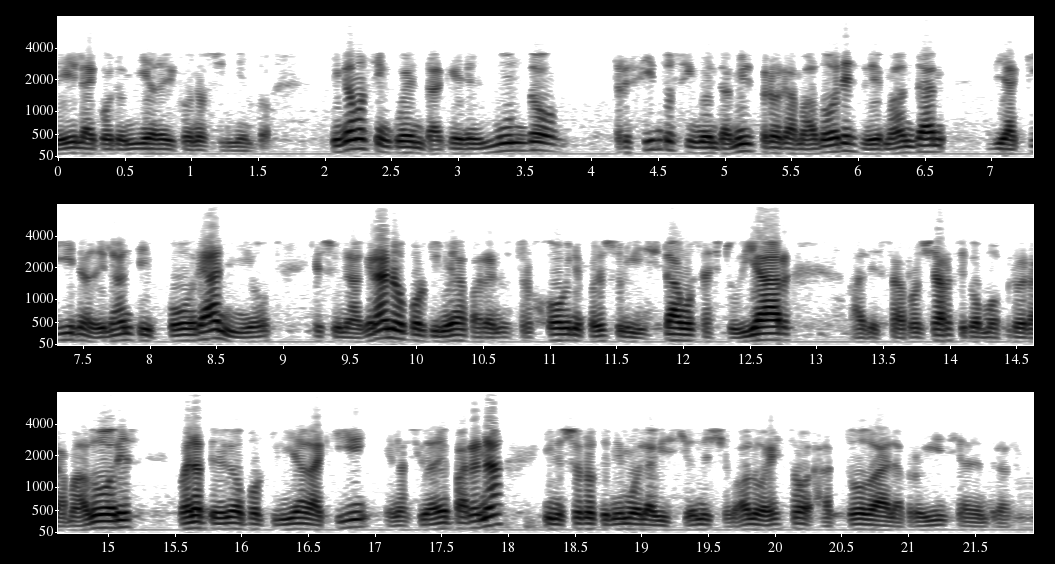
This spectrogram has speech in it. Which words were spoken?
de la economía del conocimiento. Tengamos en cuenta que en el mundo 350.000 programadores demandan de aquí en adelante por año es una gran oportunidad para nuestros jóvenes, por eso los incitamos a estudiar, a desarrollarse como programadores, van a tener la oportunidad aquí en la ciudad de Paraná y nosotros tenemos la visión de llevarlo a esto a toda la provincia de Entre Ríos.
